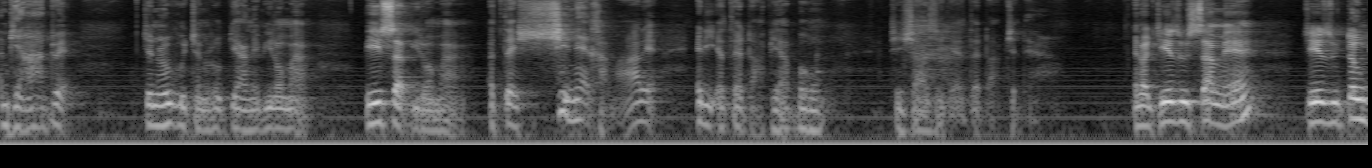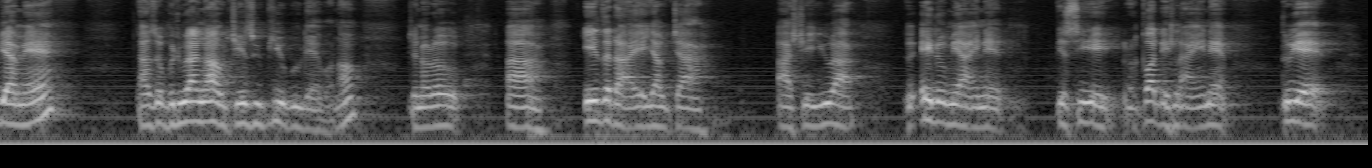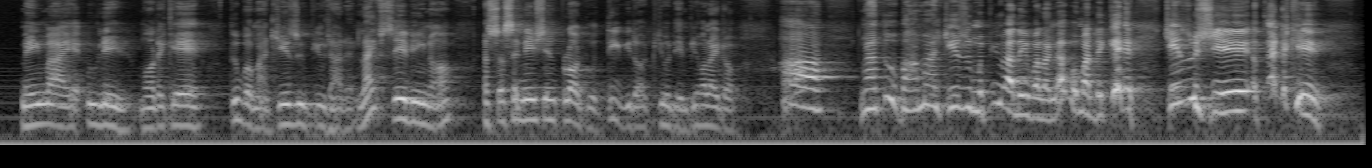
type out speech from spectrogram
အများအတွက် ကျွန်တော်တို့ကိုကျွန်တော်တို့ပြန်နေပြီးတော့မှပေးဆက်ပြီးတော့မှအသက်ရှင်တဲ့အခါမှာတဲ့အဲ့ဒီအသက်တာဖျားဘုံထင်ရှားစေတဲ့အသက်တာဖြစ်တယ်အဲ့တော့ယေရှုဆက်မယ်ယေရှုတုံ့ပြန်မယ်ဒါဆိုဘုရားငါ့ကိုယေရှုပြုဘူးတယ်ပေါ့နော်ကျွန်တော်တို့အာဣသရာရဲ့ယောက်ျားအာရှေယူဟာသူအဲ့လိုမြရင်နဲ့ပစ္စည်း record တွေလှိုင်းနေသူ့ရဲ့မိန်းမရဲ့ဦးလေးမော်ဒကဲ သူ့ပေါ်မှာယေရှုပြုထားတယ် life saving နော် assassination plot ကိုတီးပြီးတော့ပြုတင်ပြောလိုက်တော့ဟာငါသူ့ဘာမှယေရှုမပြုရသေးပါလားငါပေါ်မှာတကယ်ယေရှုရှင်အသက်တခင်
